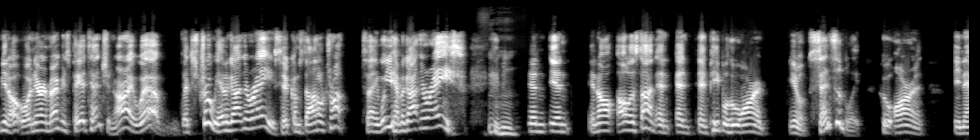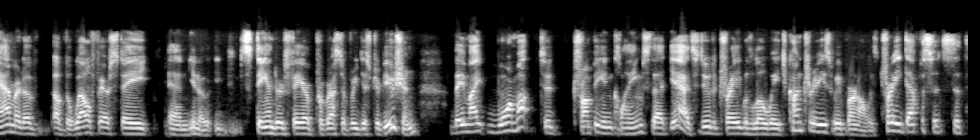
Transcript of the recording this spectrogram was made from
you know, ordinary Americans pay attention. All right, well, that's true. We haven't gotten a raise. Here comes Donald Trump saying, "Well, you haven't gotten a raise." Mhm. in in in all, all this time and and and people who aren't you know sensibly who aren't enamored of of the welfare state and you know standard fair progressive redistribution they might warm up to Trumpian claims that yeah it's due to trade with low wage countries we burn all these trade deficits that,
